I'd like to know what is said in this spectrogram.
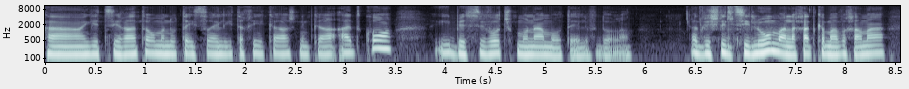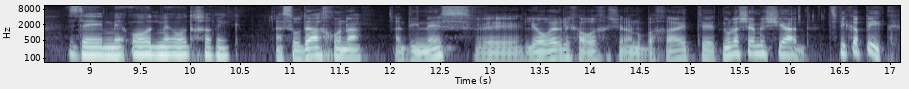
היצירת האומנות הישראלית הכי יקרה שנמכרה עד כה, היא בסביבות 800 אלף דולר. אז בשביל צילום, על אחת כמה וכמה, זה מאוד מאוד חריג. הסעודה האחרונה, עדי נס וליאור ארליך, העורכת שלנו, בחרה את תנו לשמש יד, צביקה פיק.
